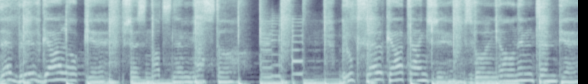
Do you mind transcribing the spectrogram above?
Zebry w galopie przez nocne miasto Brukselka tańczy w zwolnionym tempie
